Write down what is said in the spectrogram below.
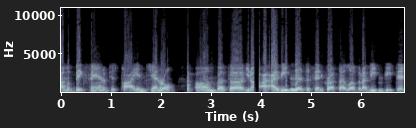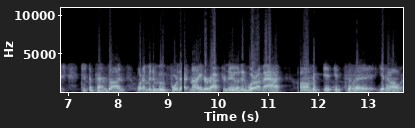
I'm a big fan of just pie in general. Um, but uh, you know, I, I've eaten the, the thin crust. I love it. I've eaten deep dish. Just depends on what I'm in the mood for that night or afternoon and where I'm at. Um, it, it's uh, you know,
